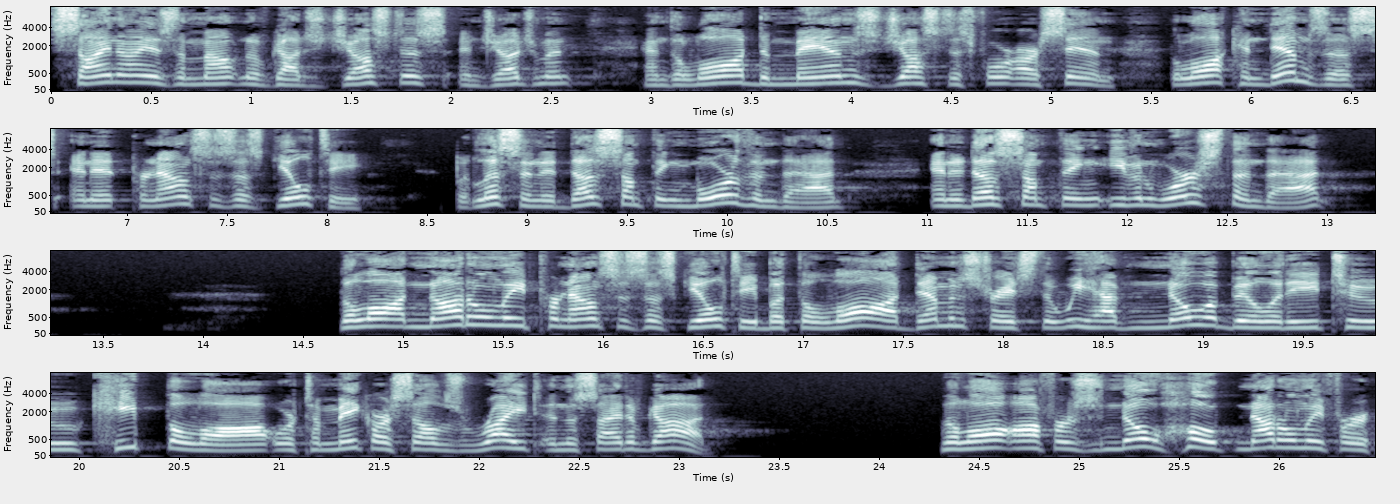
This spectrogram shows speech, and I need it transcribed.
Sinai is the mountain of God's justice and judgment, and the law demands justice for our sin. The law condemns us and it pronounces us guilty. But listen, it does something more than that, and it does something even worse than that. The law not only pronounces us guilty, but the law demonstrates that we have no ability to keep the law or to make ourselves right in the sight of God. The law offers no hope not only for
